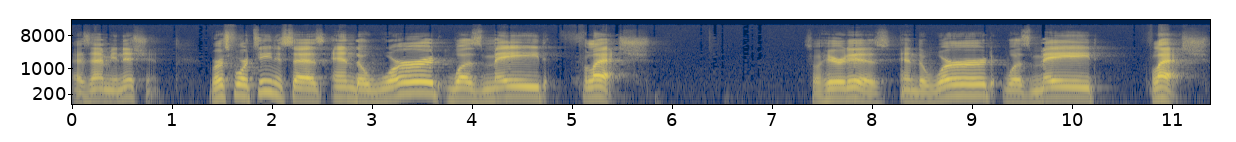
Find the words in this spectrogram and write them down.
as ammunition. Verse 14 it says, And the Word was made flesh. So here it is. And the Word was made flesh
